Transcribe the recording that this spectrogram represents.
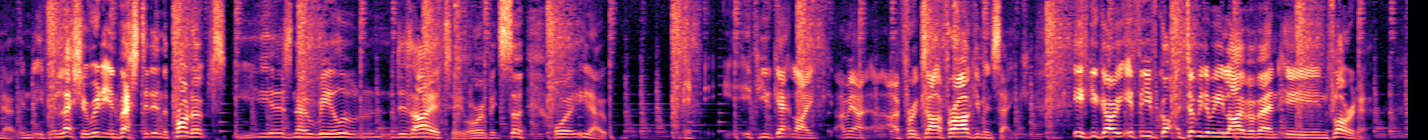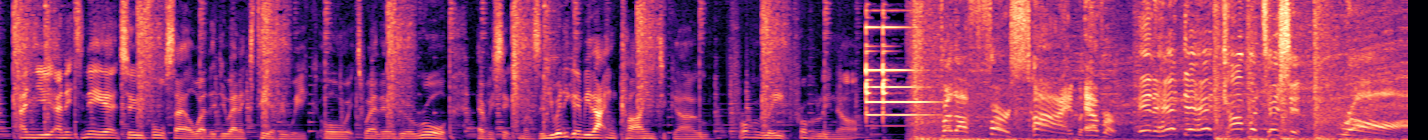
you know, in, if, unless you're really invested in the product, there's no real desire to. Or if it's so, or you know, if if you get like, I mean, I, I, for example, for argument's sake, if you're going, if you've got a WWE live event in Florida. And you and it's near to Full Sail where they do NXT every week, or it's where they'll do a Raw every six months. Are you really going to be that inclined to go? Probably, probably not. For the first time ever in head-to-head competition, Raw,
